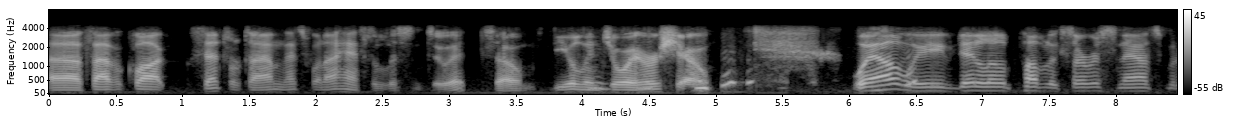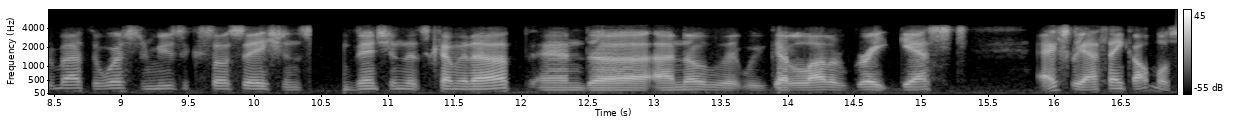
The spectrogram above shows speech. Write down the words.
uh, five o'clock Central Time. That's when I have to listen to it. So you'll enjoy her show. Well, we did a little public service announcement about the Western Music Association's convention that's coming up, and uh, I know that we've got a lot of great guests. Actually, I think almost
